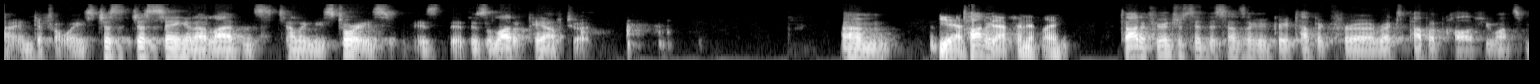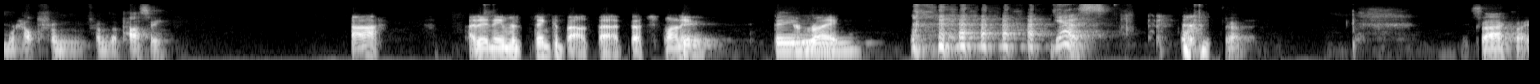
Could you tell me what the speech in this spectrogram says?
uh, in different ways. Just just saying it out loud and telling these stories is that there's a lot of payoff to it. Um, yeah, Todd, definitely. Todd, if you're interested, this sounds like a great topic for a Rex pop-up call. If you want some more help from from the posse. Ah, I didn't even think about that. That's funny. Ding. You're right. yes. yeah. Exactly.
